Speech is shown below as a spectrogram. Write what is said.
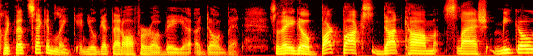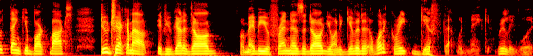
click that second link and you'll get that offer of a, uh, a dog bed. So there you go, barkbox.com slash Miko. Thank you, Barkbox. Do check them out. If you've got a dog, or maybe your friend has a dog, you want to give it a what a great gift that would make. It really would.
